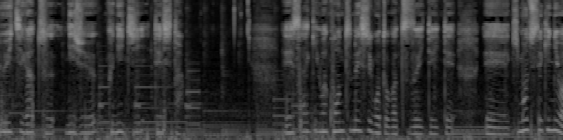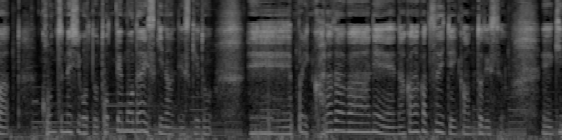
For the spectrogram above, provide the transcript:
11月29日でした、えー、最近は根詰め仕事が続いていて、えー、気持ち的には根詰め仕事とっても大好きなんですけど、えー、やっぱり体がねなかなかついていかんとですよ、え昨日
